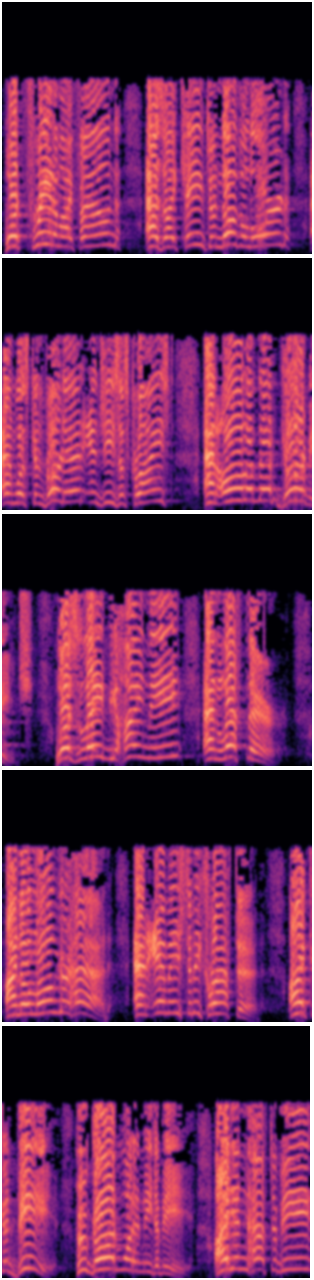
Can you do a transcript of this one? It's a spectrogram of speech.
what freedom I found as I came to know the Lord and was converted in Jesus Christ And all of that garbage was laid behind me and left there. I no longer had an image to be crafted. I could be who God wanted me to be. I didn't have to be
